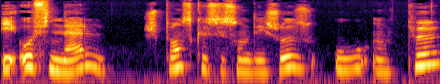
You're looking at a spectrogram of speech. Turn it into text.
Et au final, je pense que ce sont des choses où on peut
